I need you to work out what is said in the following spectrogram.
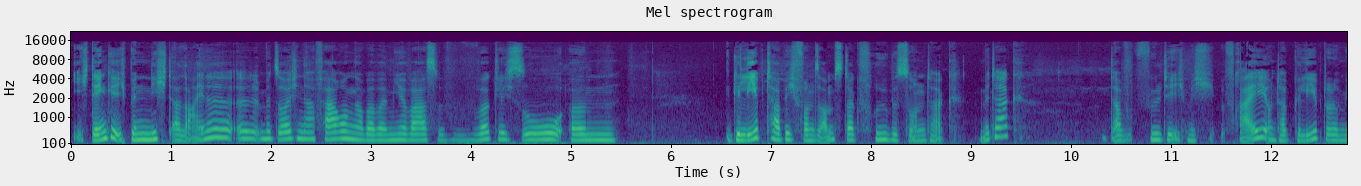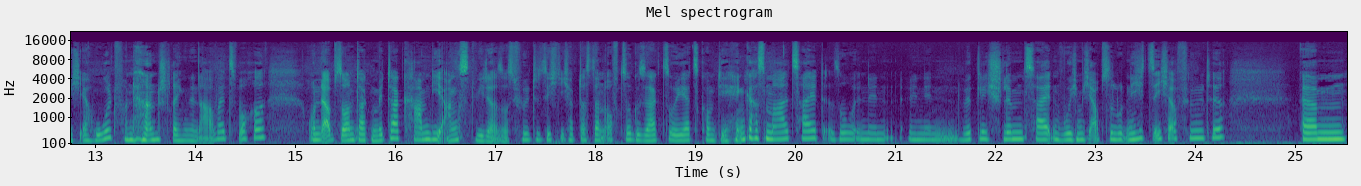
ich denke, ich bin nicht alleine äh, mit solchen Erfahrungen, aber bei mir war es wirklich so, ähm, gelebt habe ich von Samstag früh bis Sonntag Mittag da fühlte ich mich frei und habe gelebt oder mich erholt von der anstrengenden Arbeitswoche. Und ab Sonntagmittag kam die Angst wieder. Also es fühlte sich, ich habe das dann oft so gesagt, so jetzt kommt die Henkersmahlzeit, so in den, in den wirklich schlimmen Zeiten, wo ich mich absolut nicht sicher fühlte. Ähm,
